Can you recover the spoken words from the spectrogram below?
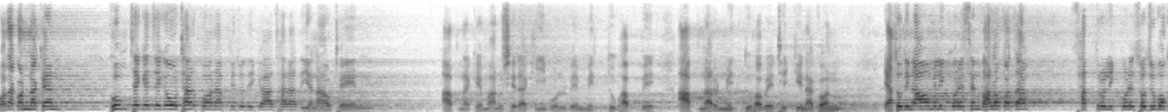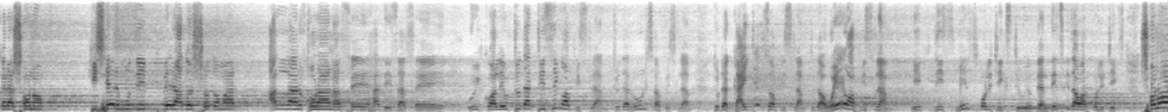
কথা কন না কেন? ঘুম থেকে জেগে ওঠার পর আপনি যদি গা ঝাড়া দিয়ে না ওঠেন আপনাকে মানুষেরা কি বলবে, মৃত্যু ভাববে, আপনার মৃত্যু হবে ঠিক কিনা কন? এতদিন আওয়ামী লীগ করেছেন, ভালো কথা। ছাত্রলীগ করেছ, যুবকেরা, শোনো। কিসের মুজিবের আদর্শ তোমার? আল্লাহর কোরআন আছে, হাদিস আছে। We call you to the teaching of Islam to the rules of Islam to the guidance of Islam to the way of Islam if this means politics to you then this is our politics শোনো,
